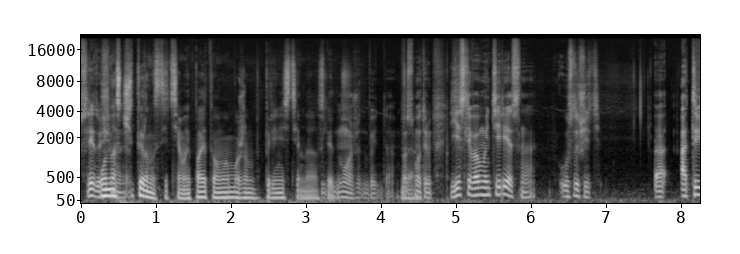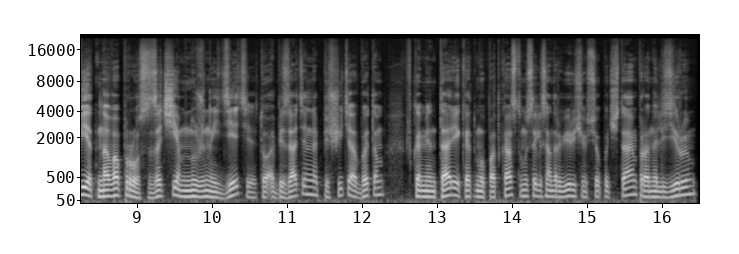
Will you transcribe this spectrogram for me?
Следующий, У нас 14 тем, и поэтому мы можем перенести на следующий. Может быть, да. Посмотрим. Да. Если вам интересно услышать ответ на вопрос, зачем нужны дети, то обязательно пишите об этом в комментарии к этому подкасту. Мы с Александром Юрьевичем все почитаем, проанализируем.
